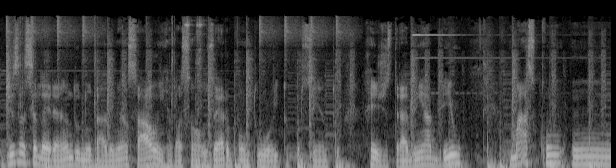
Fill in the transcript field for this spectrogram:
desacelerando no dado mensal em relação ao 0,8% registrado em abril, mas com um,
